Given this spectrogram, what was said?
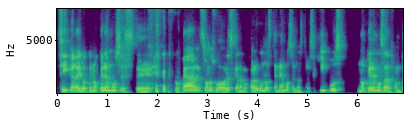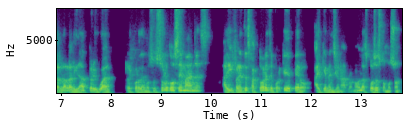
Sí, caray, lo que no queremos este, tocar son los jugadores que a lo mejor algunos tenemos en nuestros equipos. No queremos afrontar la realidad, pero igual, recordemos, son solo dos semanas, hay diferentes factores de por qué, pero hay que mencionarlo, ¿no? Las cosas como son.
